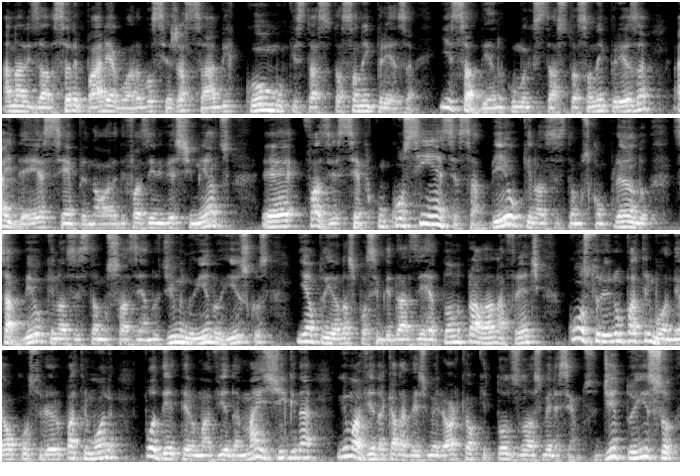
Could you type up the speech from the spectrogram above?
analisado a Sanepar e agora você já sabe como que está a situação da empresa. E sabendo como que está a situação da empresa, a ideia é sempre, na hora de fazer investimentos, é fazer sempre com consciência, saber o que nós estamos comprando, saber o que nós estamos fazendo, diminuindo riscos e ampliando as possibilidades de retorno para lá na frente construir um patrimônio. E ao construir o patrimônio, poder ter uma vida mais digna e uma vida cada vez melhor, que é o que todos nós merecemos. Dito isso,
